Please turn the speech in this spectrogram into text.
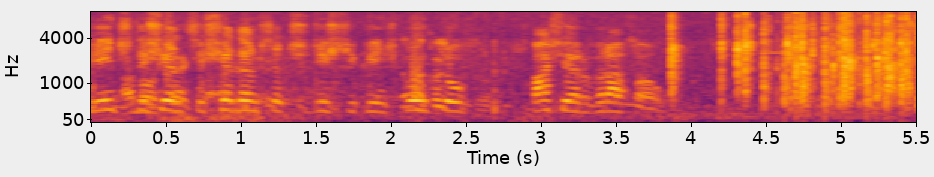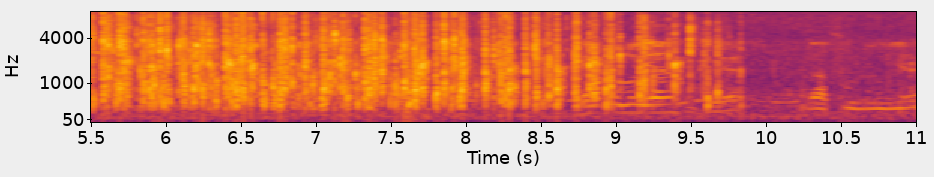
5735 punktów. Pasier w Rafał. Gratuluję. Gratuluję.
